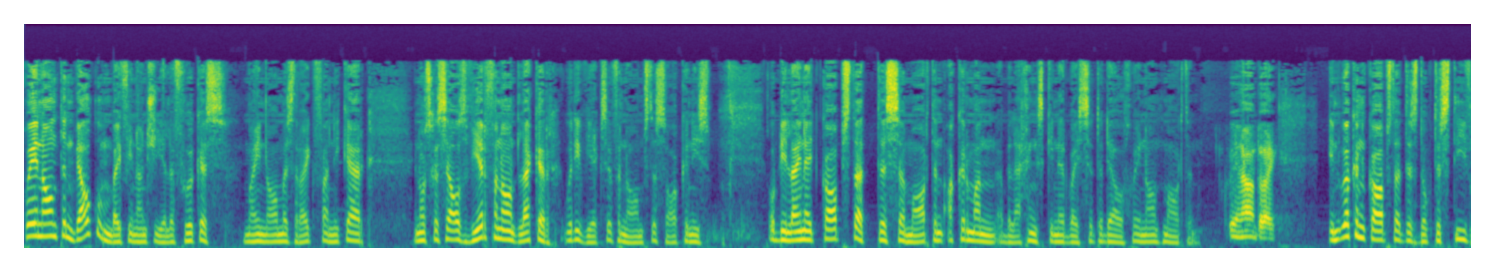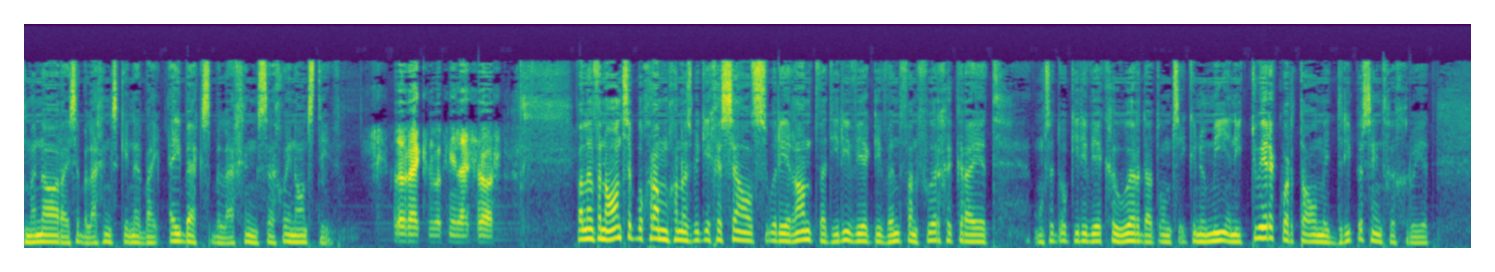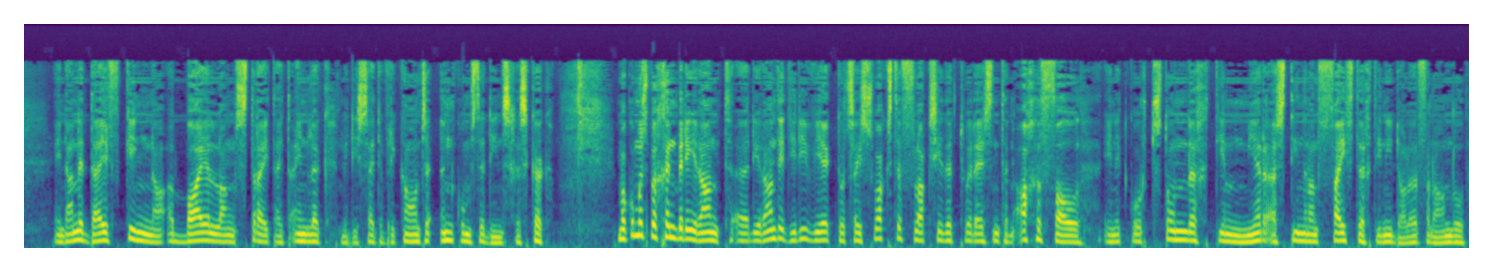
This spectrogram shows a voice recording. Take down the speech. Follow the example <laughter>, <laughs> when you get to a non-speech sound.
Goeienaand en welkom by Finansiële Fokus. My naam is Ryk van die Kerk en ons gesels weer vanaand lekker oor die week se vernaamste sake nuus. Op die lyn uit Kaapstad tussen Martin Ackermann, 'n beleggingskenner by Citadel. Goeienaand Martin. Goeienaand Ryk. En ook in Kaapstad is Dr Steve Minnar, hy's 'n beleggingskenner by Abex Beleggings. Goeienaand Steve. Hallo Ryk en ook nie luisteraars. Wel in vanaand se program gaan ons bietjie gesels oor die rand wat hierdie week die wind van voor gekry het. Ons het ook hierdie week gehoor dat ons ekonomie in die tweede kwartaal met 3% gegroei het en dan het Dave King na 'n baie lang stryd uiteindelik met die Suid-Afrikaanse Inkomste Diens geskik. Maar kom ons begin by die rand. Uh, die rand het hierdie week tot sy swakste vlak sedert 2008 geval en het kortstondig teen meer as R10.50 teen die dollar verhandel.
